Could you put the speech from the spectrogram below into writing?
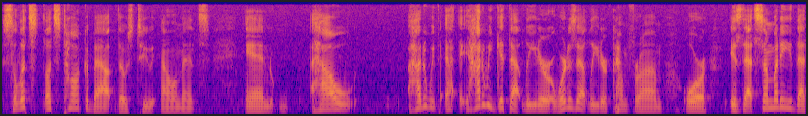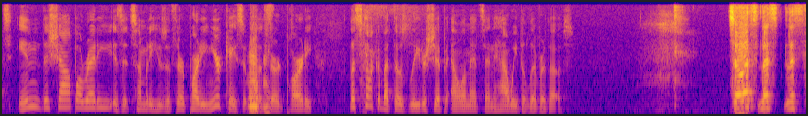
so let's let's talk about those two elements and how how do we how do we get that leader or where does that leader come from? Or is that somebody that's in the shop already? Is it somebody who's a third party? In your case it was a mm-hmm. third party. Let's talk about those leadership elements and how we deliver those. So let's let's let's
